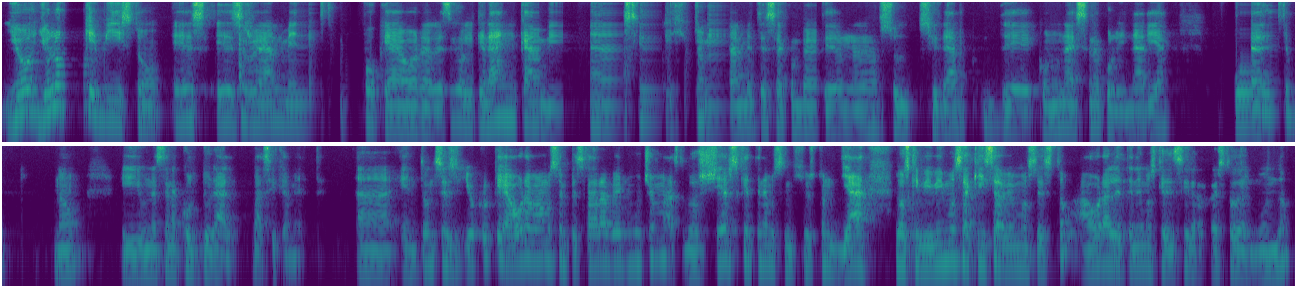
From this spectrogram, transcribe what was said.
yo, yo lo que he visto es, es realmente que ahora, les digo, el gran cambio ha sido que Houston realmente se ha convertido en una ciudad de, con una escena culinaria fuera de este mundo, ¿no? Y una escena cultural, básicamente. Ah, entonces, yo creo que ahora vamos a empezar a ver mucho más. Los chefs que tenemos en Houston, ya los que vivimos aquí sabemos esto, ahora le tenemos que decir al resto del mundo,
